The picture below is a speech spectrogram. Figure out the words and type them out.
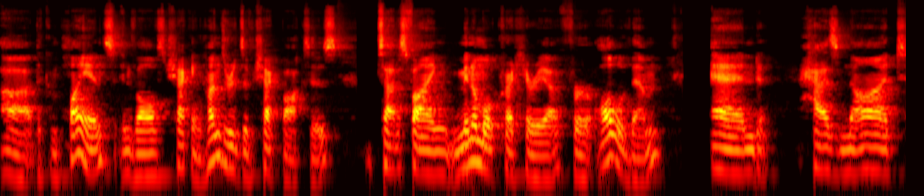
Uh, the compliance involves checking hundreds of checkboxes, satisfying minimal criteria for all of them, and has not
